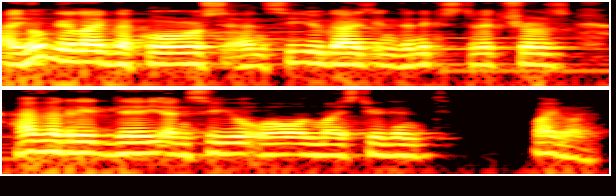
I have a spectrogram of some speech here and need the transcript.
I hope you like the course and see you guys in the next lectures. Have a great day and see you all my student. Bye bye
